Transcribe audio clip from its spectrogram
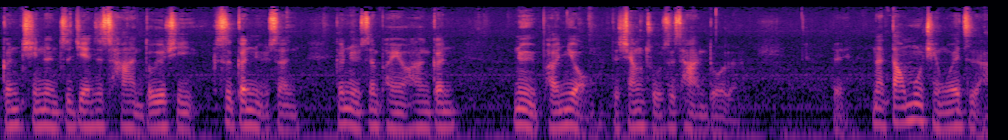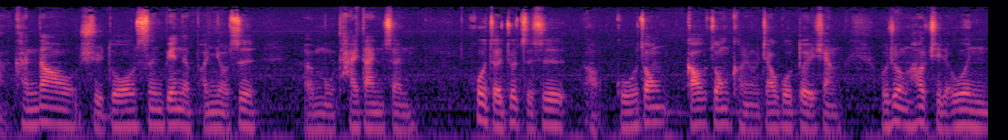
跟情人之间是差很多，尤其是跟女生、跟女生朋友和跟女朋友的相处是差很多的。对，那到目前为止啊，看到许多身边的朋友是呃母胎单身，或者就只是哦国中、高中可能有交过对象，我就很好奇的问：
